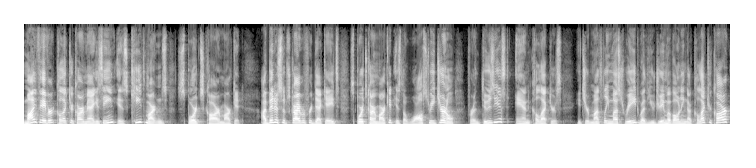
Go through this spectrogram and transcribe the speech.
My favorite collector car magazine is Keith Martin's Sports Car Market. I've been a subscriber for decades. Sports Car Market is the Wall Street Journal for enthusiasts and collectors. It's your monthly must read whether you dream of owning a collector car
